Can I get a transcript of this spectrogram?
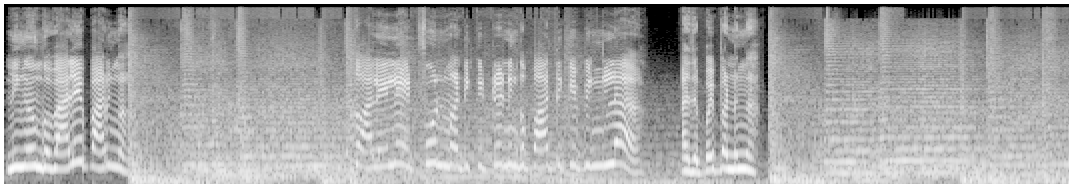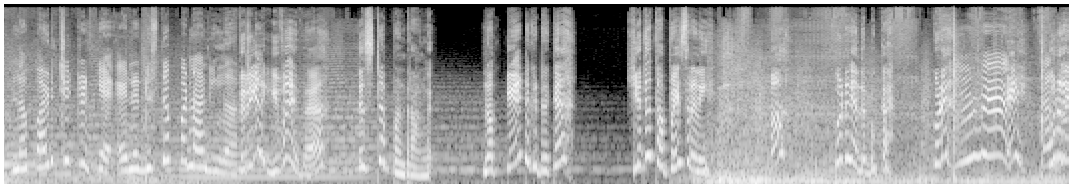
நீங்க உங்க வேலையை பாருங்க. காலையில ஹெட்ஃபோன் மாட்டிக்கிட்டு நீங்க பாட்டு கேட்பீங்களா அதை போய் பண்ணுங்க. நான் படிச்சிட்டு இருக்கேன். என்ன டிஸ்டர்ப் பண்ணாதீங்க. பெரிய இவ இவ. டிஸ்டர்ப் பண்றாங்க. நான் கேட்டுக்கிட்டு இருக்கேன். எது தான் பேசுற நீ? குடி அந்த புக்க. குடி. குடி.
